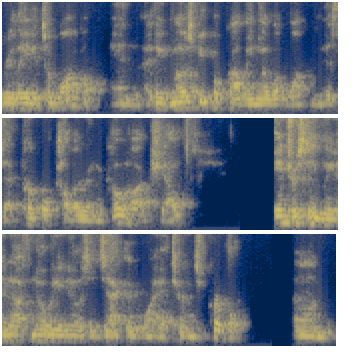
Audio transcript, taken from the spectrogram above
related to wampum. And I think most people probably know what wampum is, that purple color in a quahog shell. Interestingly enough, nobody knows exactly why it turns purple. Um,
